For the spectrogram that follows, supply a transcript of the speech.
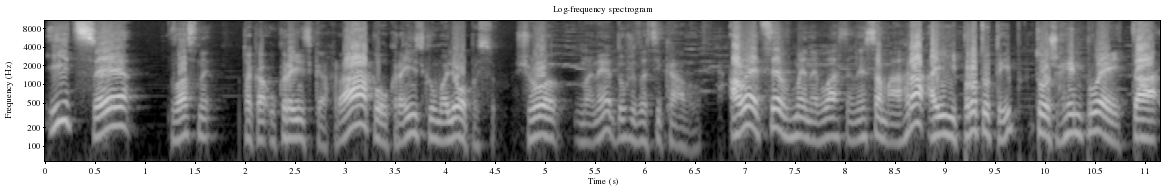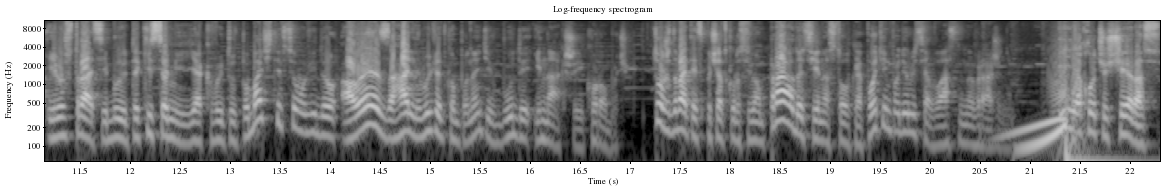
І це, власне, така українська гра по українському мальопису, що мене дуже зацікавило. Але це в мене, власне, не сама гра, а її прототип. Тож геймплей та ілюстрації будуть такі самі, як ви тут побачите в цьому відео, але загальний вигляд компонентів буде інакший і коробочки. Тож давайте спочатку розповім до цієї настолки, а потім поділюся власними враженнями. І я хочу ще раз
